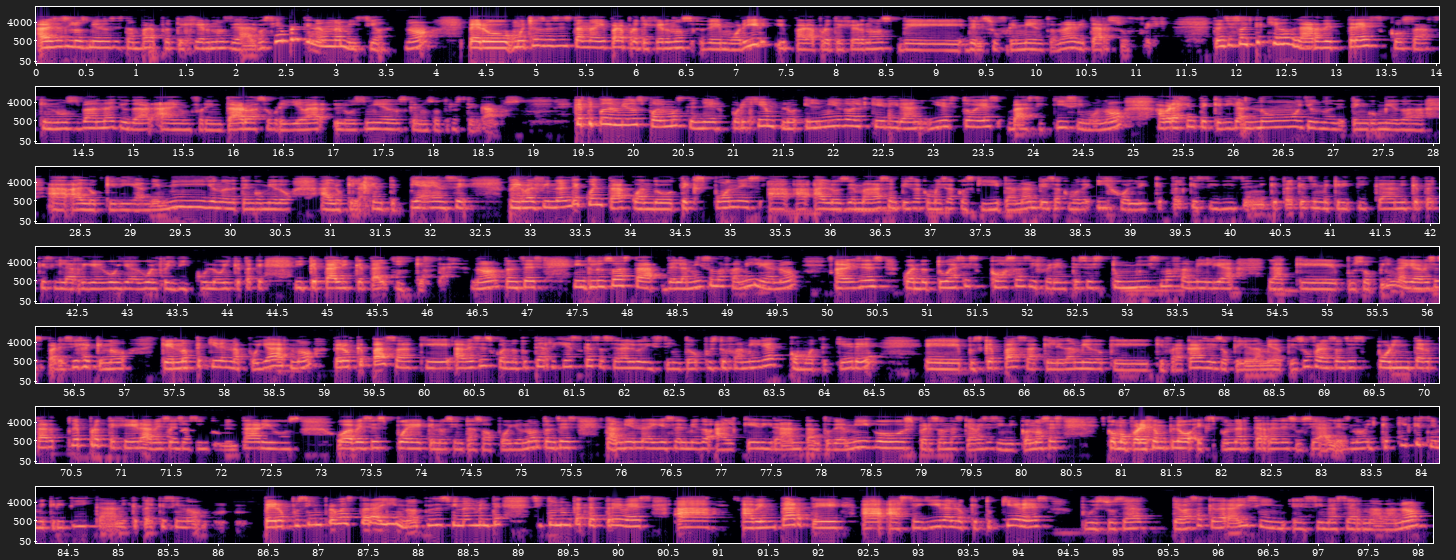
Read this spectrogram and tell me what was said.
A veces los miedos están para protegernos de algo, siempre tienen una misión, ¿no? Pero muchas veces están ahí para protegernos de morir y para protegernos de, del sufrimiento, ¿no? Evitar sufrir. Entonces hoy te quiero hablar de tres cosas que nos van a ayudar a enfrentar o a sobrevivir llevar los miedos que nosotros tengamos. ¿Qué tipo de miedos podemos tener? Por ejemplo, el miedo al que dirán, y esto es basiquísimo, ¿no? Habrá gente que diga, no, yo no le tengo miedo a, a, lo que digan de mí, yo no le tengo miedo a lo que la gente piense, pero al final de cuenta, cuando te expones a, a, los demás, empieza como esa cosquillita, ¿no? Empieza como de, híjole, ¿qué tal que si dicen? ¿Y qué tal que si me critican? ¿Y qué tal que si la riego y hago el ridículo? ¿Y qué tal que, y qué tal, y qué tal, y qué tal? ¿No? Entonces, incluso hasta de la misma familia, ¿no? A veces cuando tú haces cosas diferentes es tu misma familia la que pues opina y a veces pareciera que no, que no te quieren apoyar, ¿no? Pero ¿qué pasa? Que a veces cuando tú te arriesgas a hacer algo distinto, pues tu familia como te quiere, eh, pues ¿qué pasa? Que le da miedo que, que fracases o que le da miedo que sufras. Entonces, por intentar de proteger, a veces hacen comentarios o a veces puede que no sienta su apoyo, ¿no? Entonces, también ahí es el miedo al que dirán tanto de amigos, personas que a veces ni conoces, como por ejemplo exponerte a redes sociales, ¿no? Y qué tal que si me critican y qué tal que si no, pero pues siempre va a estar ahí, ¿no? Entonces finalmente, si tú nunca te atreves a aventarte, a, a seguir a lo que tú quieres, pues, o sea, te vas a quedar ahí sin, eh, sin hacer nada, ¿no?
